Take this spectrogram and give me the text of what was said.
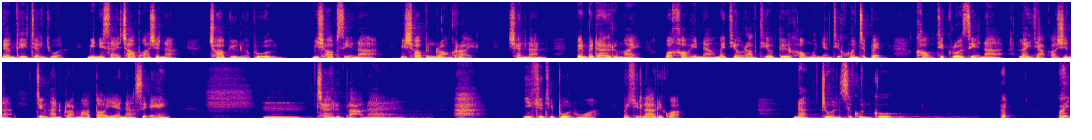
เดิมทีเจิ้งหยวนมีนิสัยชอบเอาชนะ ชอบอยู่เหนือผู้อื่น ม่ชอบเสียหน้าไม่ชอบเป็นรองใคร เช่นนั้นเป็นไปได้หรือไม่ว่าเขาเห็นนางไม่เที่ยวรักเที่ยวตื้อเขาเหมือนอย่างที่ควรจะเป็น เขาที่กลัวเสียหน้าและอยากเอาชนะ จึงหันกลับมาต่อแยนางเสียเอง อืม ใช่หรือเปล่านะ ยิ่งคิดที่ปวดหัว ไม่คิดแล้วดีกว่าณจวนสกุลกู้ เฮ้ยเฮ้ย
